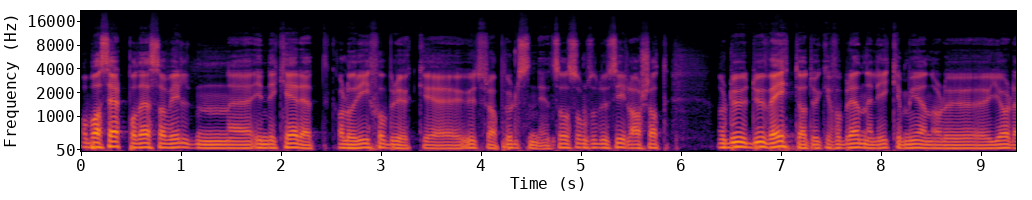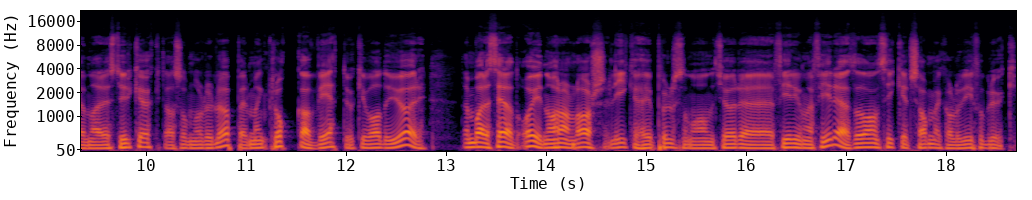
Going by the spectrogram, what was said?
og basert på det så vil den eh, indikere et kaloriforbruk ut fra pulsen din. Så som, du sier, Lars, at du, du vet jo at du ikke forbrenner like mye når du gjør den der styrkeøkta som når du løper, men klokka vet jo ikke hva du gjør. Den bare ser at oi, nå har han Lars like høy puls som når han kjører fire ganger fire, så da har han sikkert samme kaloriforbruk.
